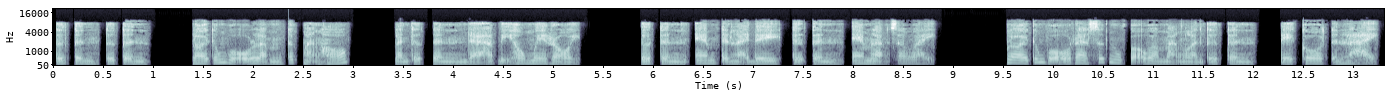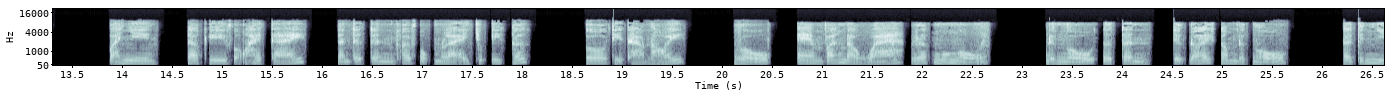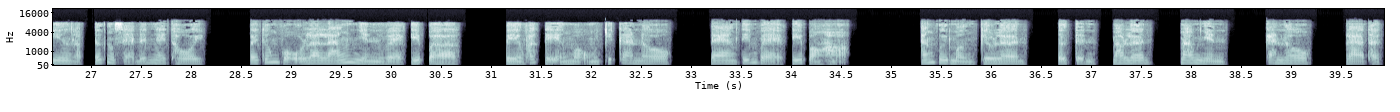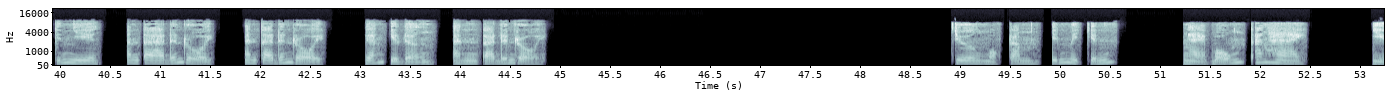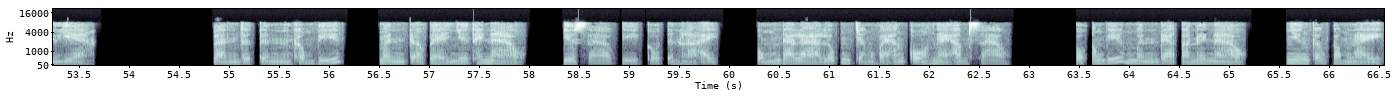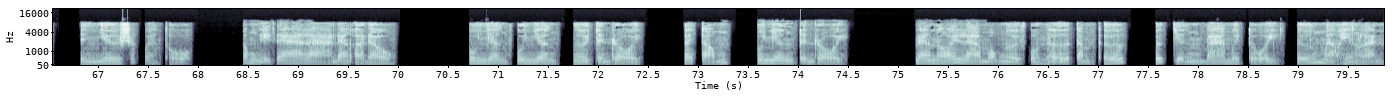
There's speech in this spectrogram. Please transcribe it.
Tử tình, tử tình, lôi tuấn vũ lầm tức hoảng hốt, lạnh tử tình đã bị hôn mê rồi. Tử tình em tỉnh lại đi, tử tình em làm sao vậy? Lôi tuấn vũ ra sức vỗ vào mặn lạnh tử tình để cô tỉnh lại. Quả nhiên, sau khi vỗ hai cái, lạnh tử tình khôi phục lại chút ý thức. Cô thì thào nói, Vũ, em ván đầu quá, rất muốn ngủ. Đừng ngủ, tử tình, tuyệt đối không được ngủ. Thời kính nhiên lập tức sẽ đến ngay thôi. Lôi tướng vũ lo lắng nhìn về phía bờ, liền phát hiện một chiếc cano đang tiến về phía bọn họ. Hắn vui mừng kêu lên, tử tình, mau lên, mau nhìn, cano là thời kính nhiên, anh ta đến rồi, anh ta đến rồi, gắn chịu đựng, anh ta đến rồi. Chương 199 Ngày 4 tháng 2 Dịu dàng Lạnh tử tình không biết mình trở về như thế nào, dù sao khi cô tỉnh lại, cũng đã là lúc chặn vạn của ngày hôm sau. Cô không biết mình đang ở nơi nào, nhưng căn phòng này hình như rất quen thuộc, không nghĩ ra là đang ở đâu. Phu nhân, phu nhân, người tỉnh rồi, Thái Tổng, phu nhân tỉnh rồi. Đang nói là một người phụ nữ tầm thước, ước chừng 30 tuổi, tướng mạo hiền lành.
